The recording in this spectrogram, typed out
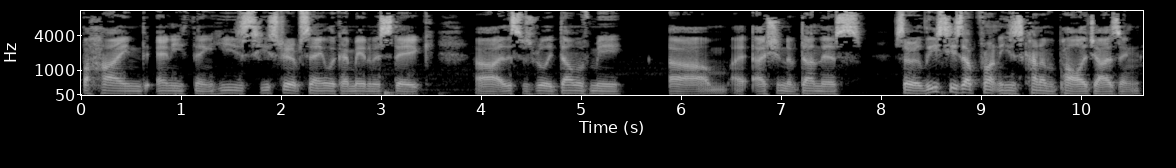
behind anything. He's he's straight up saying, "Look, I made a mistake. Uh, this was really dumb of me. Um, I, I shouldn't have done this." So at least he's up front and he's kind of apologizing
